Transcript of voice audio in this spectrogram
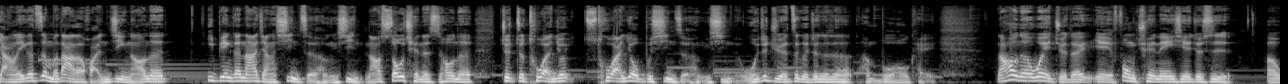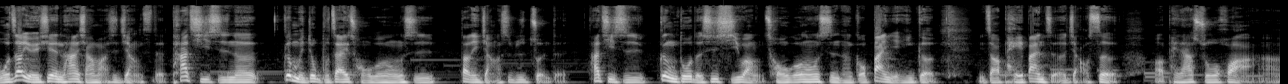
养了一个这么大的环境，然后呢一边跟大家讲信者恒信，然后收钱的时候呢，就就突然就突然又不信者恒信了，我就觉得这个就真的很不 OK。然后呢，我也觉得也奉劝那一些，就是呃，我知道有一些人他的想法是这样子的，他其实呢根本就不在意宠物公司到底讲的是不是准的，他其实更多的是希望宠物公司能够扮演一个你知道陪伴者的角色啊，陪他说话啊，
